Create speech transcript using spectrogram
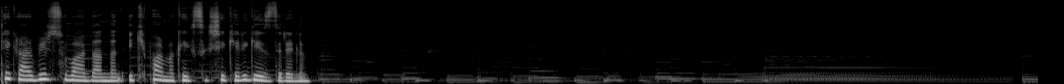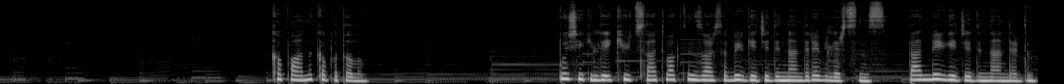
Tekrar bir su bardağından iki parmak eksik şekeri gezdirelim. Kapağını kapatalım. Bu şekilde 2-3 saat vaktiniz varsa bir gece dinlendirebilirsiniz. Ben bir gece dinlendirdim.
